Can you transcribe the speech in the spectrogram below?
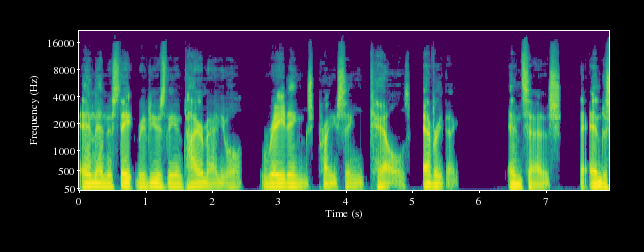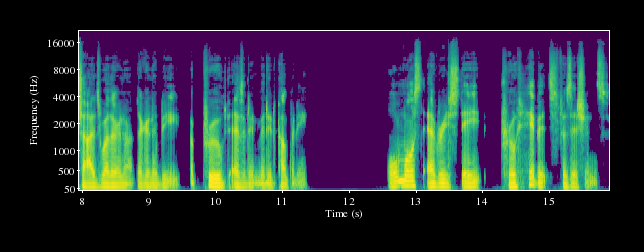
And then the state reviews the entire manual ratings, pricing, tails, everything, and says, and decides whether or not they're going to be approved as an admitted company. Almost every state prohibits physicians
